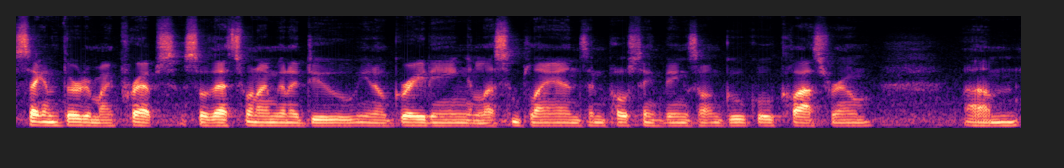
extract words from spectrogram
second and third are my preps. So that's when I'm going to do, you know, grading and lesson plans and posting things on Google Classroom. Um,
